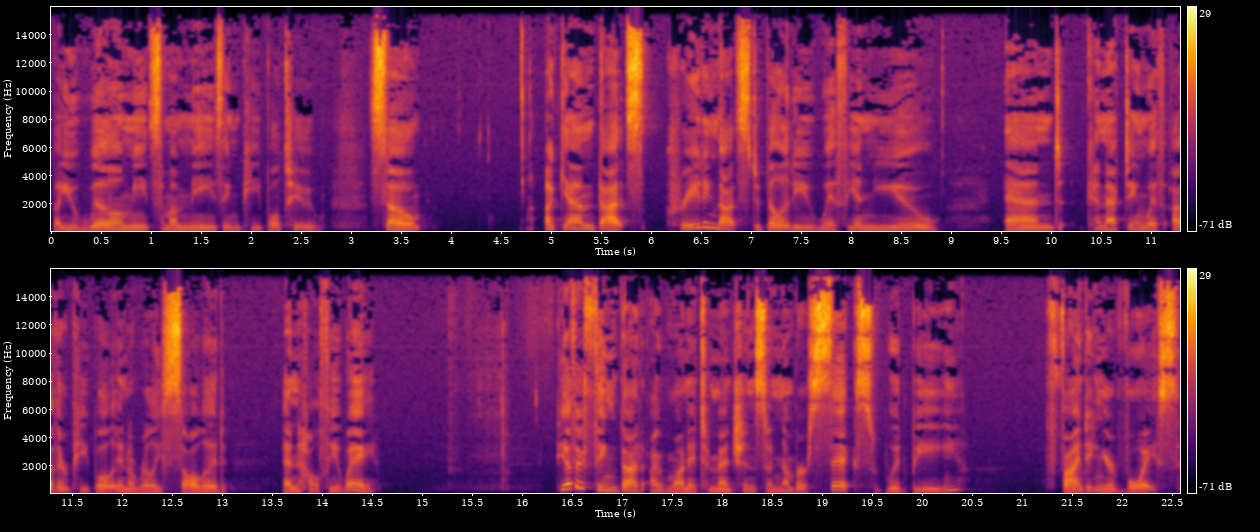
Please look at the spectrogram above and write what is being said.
but you will meet some amazing people too. So, again, that's creating that stability within you and connecting with other people in a really solid and healthy way. The other thing that I wanted to mention, so number six would be finding your voice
